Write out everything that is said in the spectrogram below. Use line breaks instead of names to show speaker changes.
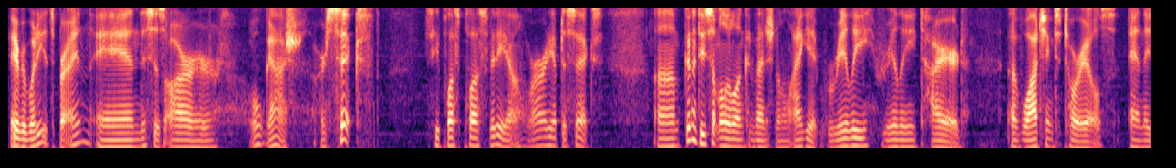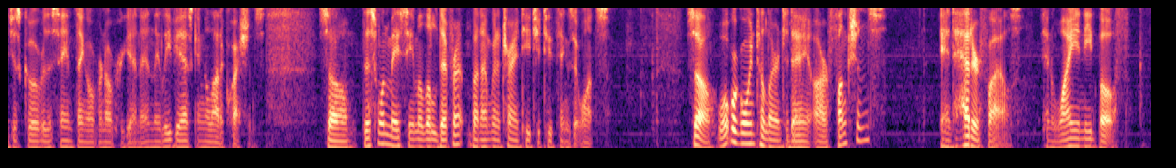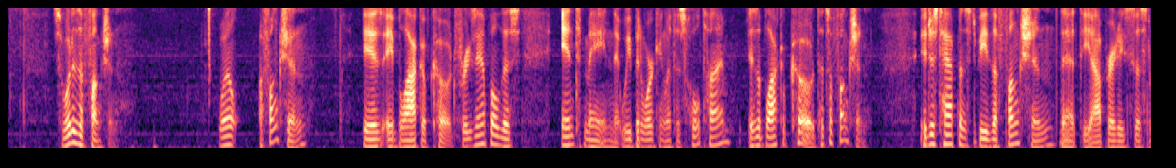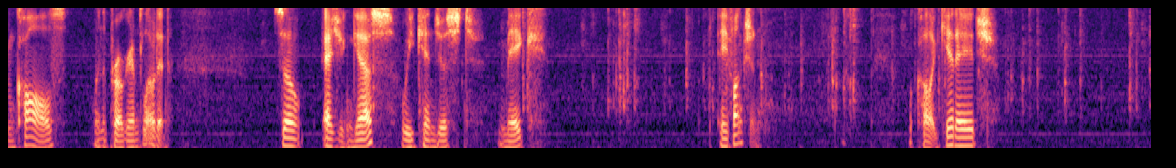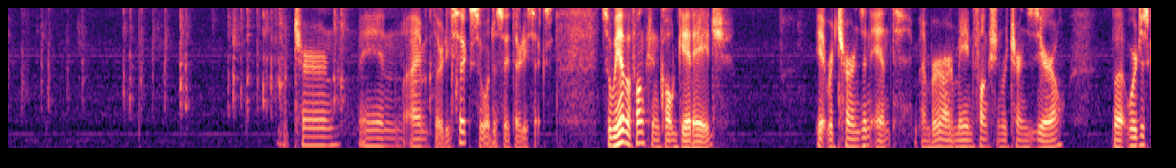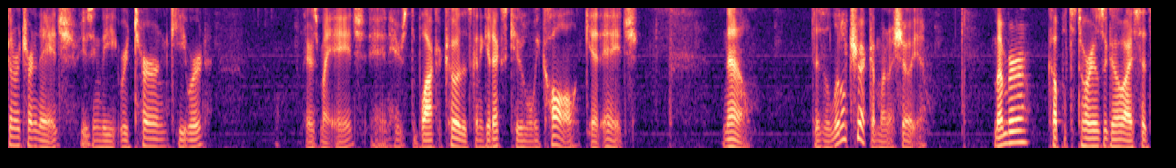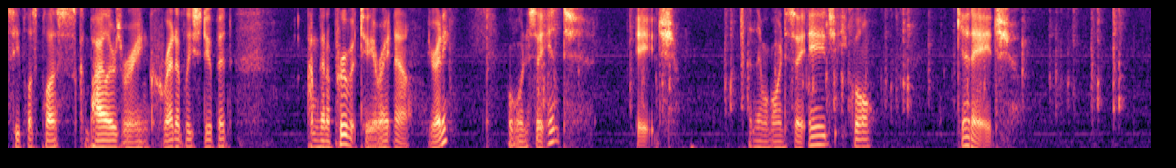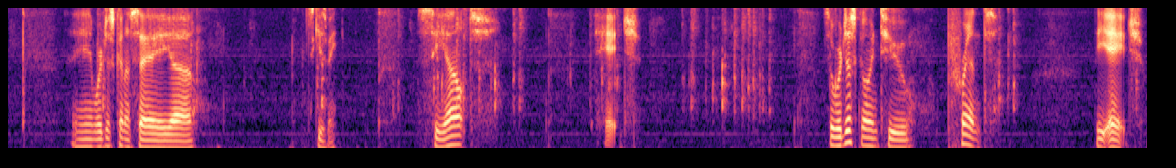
Hey everybody, it's Brian, and this is our, oh gosh, our sixth C++ video. We're already up to six. Um, I'm going to do something a little unconventional. I get really, really tired of watching tutorials and they just go over the same thing over and over again and they leave you asking a lot of questions. So this one may seem a little different, but I'm going to try and teach you two things at once. So what we're going to learn today are functions and header files and why you need both. So what is a function? Well, a function is a block of code. For example, this int main that we've been working with this whole time is a block of code. That's a function. It just happens to be the function that the operating system calls when the program's loaded. So, as you can guess, we can just make a function. We'll call it getAge. Return, and I'm 36, so we'll just say 36. So we have a function called getAge. It returns an int. Remember, our main function returns 0, but we're just going to return an age using the return keyword. There's my age, and here's the block of code that's going to get executed when we call getAge. Now, there's a little trick I'm going to show you. Remember a couple tutorials ago I said C++ compilers were incredibly stupid? I'm going to prove it to you right now. You ready? We're going to say int age. And then we're going to say age equal get age. And we're just going to say, uh, excuse me, cout age. So we're just going to print the age.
